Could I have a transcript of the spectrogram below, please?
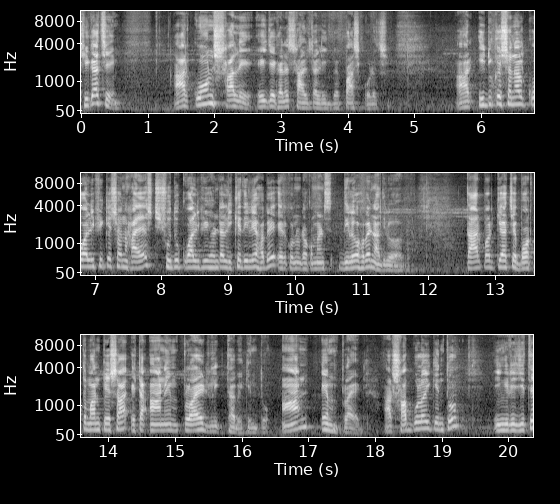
ঠিক আছে? আর কোন সালে, এই যেখানে সালটা লিখবে পাস করেছে। আর এডুকেশনাল কোয়ালিফিকেশন হায়েস্ট শুধু কোয়ালিফিকেশনটা লিখে দিলে হবে, এর কোনো ডকুমেন্টস দিলেও হবে, না দিলেও হবে। তারপর কি আছে? বর্তমান পেশা, এটা আনএমপ্লয়েড লিখতে হবে কিন্তু আনএমপ্লয়েড আর সবগুলোই কিন্তু ইংরেজিতে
